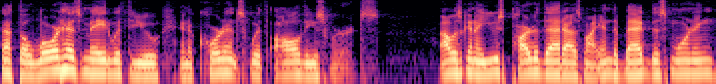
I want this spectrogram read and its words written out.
that the Lord has made with you in accordance with all these words. I was going to use part of that as my in the bag this morning.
